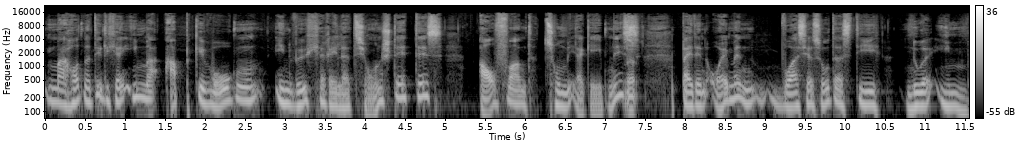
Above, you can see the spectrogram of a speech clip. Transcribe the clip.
man hat natürlich ja immer abgewogen, in welcher Relation steht es. Aufwand zum Ergebnis. Ja. Bei den Almen war es ja so, dass die nur im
